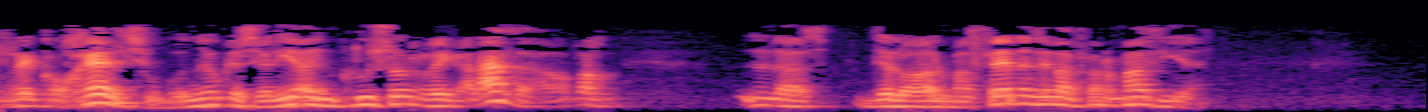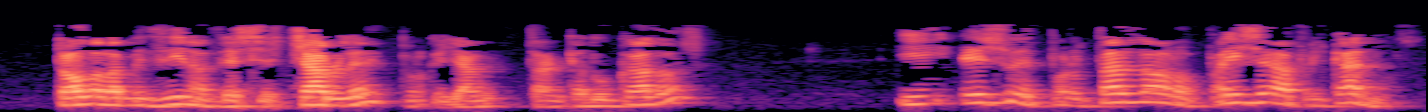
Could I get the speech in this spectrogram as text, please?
recoger, supongo que sería incluso regalada las, de los almacenes de las farmacias, todas las medicinas desechables, porque ya están caducados, y eso exportarlo a los países africanos.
